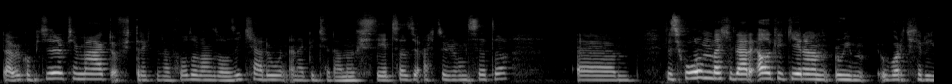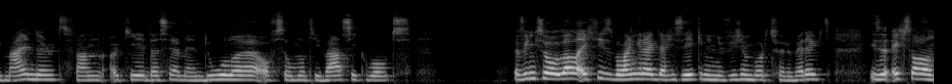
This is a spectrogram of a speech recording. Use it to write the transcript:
dat op je computer hebt gemaakt, of je trekt er een foto van zoals ik ga doen, en dan kun je dat nog steeds als je achtergrond zetten. Um, het is gewoon dat je daar elke keer aan wordt gereminderd van oké, dat zijn mijn doelen of zo motivatiequotes. Dat vind ik zo wel echt iets belangrijk dat je zeker in je vision board verwerkt. Is er echt wel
